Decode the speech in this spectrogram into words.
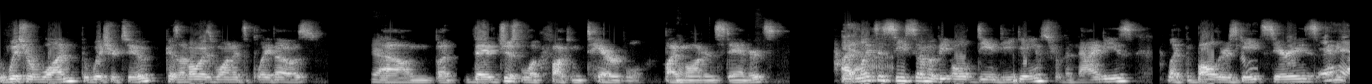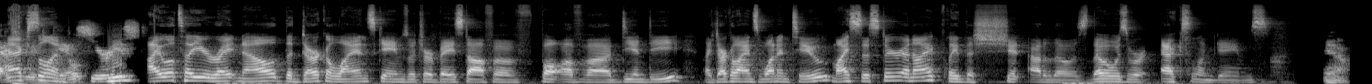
The Witcher One, The Witcher Two, because I've always wanted to play those. Yeah. Um, but they just look fucking terrible by modern standards. Yeah. I'd like to see some of the old D and D games from the '90s, like the Baldur's Gate series and the Yeah. Excellent. Dale series. I will tell you right now, the Dark Alliance games, which are based off of of uh, D and D, like Dark Alliance one and two, my sister and I played the shit out of those. Those were excellent games. Yeah,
